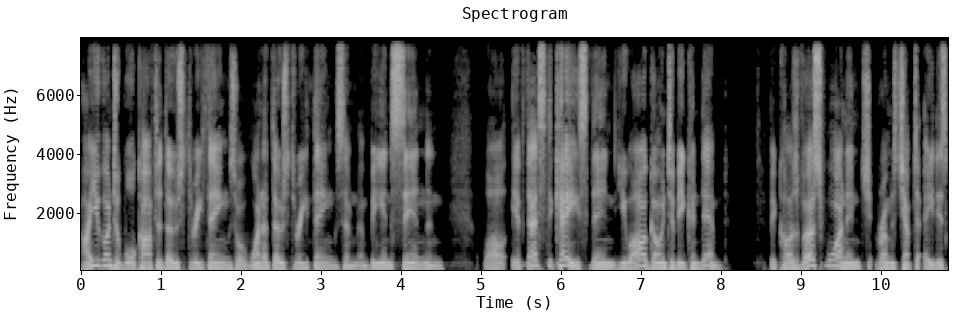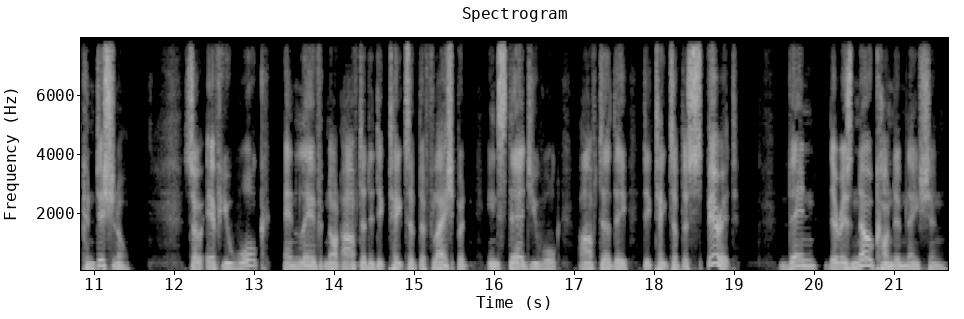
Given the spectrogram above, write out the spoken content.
Are you going to walk after those three things or one of those three things and, and be in sin? And well, if that's the case, then you are going to be condemned because verse 1 in Romans chapter 8 is conditional. So if you walk and live not after the dictates of the flesh, but instead you walk after the dictates of the Spirit, then there is no condemnation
